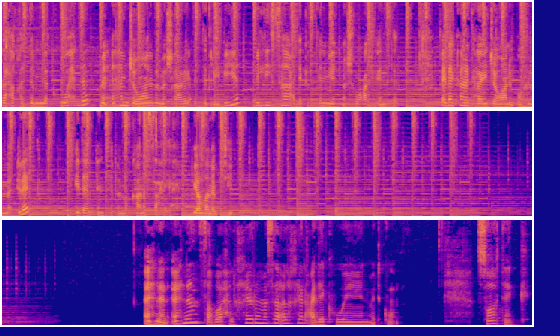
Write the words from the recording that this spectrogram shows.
راح أقدم لك واحدة من أهم جوانب المشاريع التدريبية باللي يساعدك بتنمية مشروعك أنت. فإذا كانت هاي الجوانب مهمة لك إذا أنت بالمكان الصحيح. يلا نبتدي أهلا أهلا. صباح الخير ومساء الخير. عليك وين ما تكون. صوتك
